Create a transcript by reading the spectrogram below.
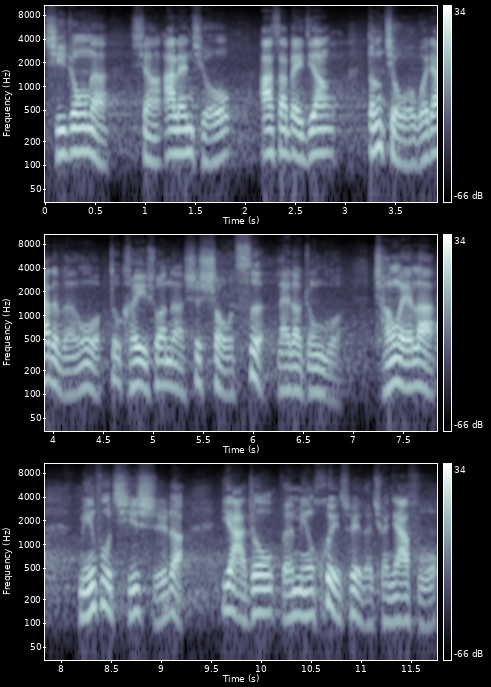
其中呢，像阿联酋、阿塞拜疆等九个国家的文物，都可以说呢是首次来到中国，成为了名副其实的亚洲文明荟萃的全家福。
